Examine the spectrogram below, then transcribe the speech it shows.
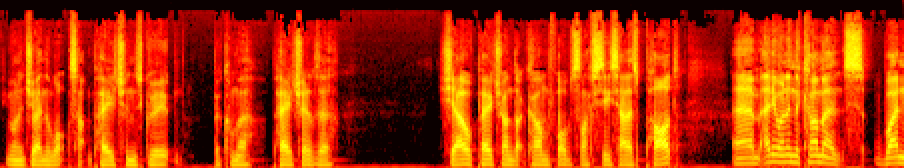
if you want to join the WhatsApp patrons group, become a patron of the show, patreon.com forward slash Seasiders pod. Um, anyone in the comments, when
